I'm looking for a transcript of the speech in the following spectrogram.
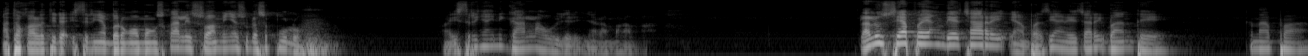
Atau kalau tidak istrinya baru ngomong sekali, suaminya sudah sepuluh. Nah, istrinya ini galau jadinya lama-lama. Lalu siapa yang dia cari? Yang pasti yang dia cari Bante. Kenapa?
